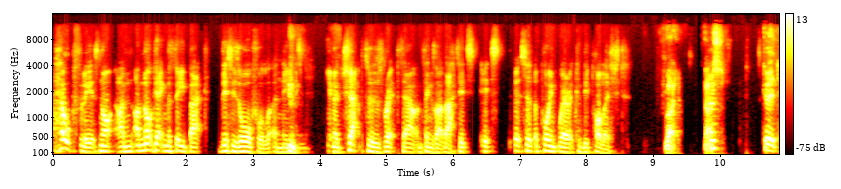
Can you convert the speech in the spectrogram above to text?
helpfully it's not. I'm I'm not getting the feedback. This is awful and needs mm-hmm. you know chapters ripped out and things like that. It's it's it's at the point where it can be polished. Right. Nice. Good.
